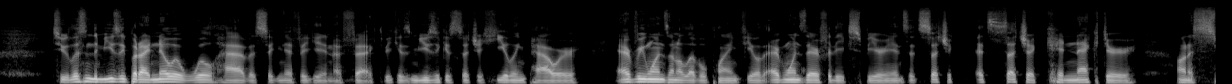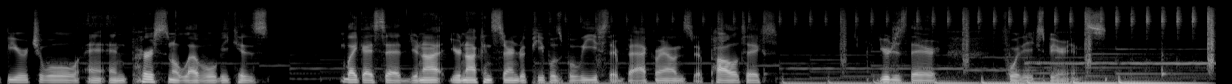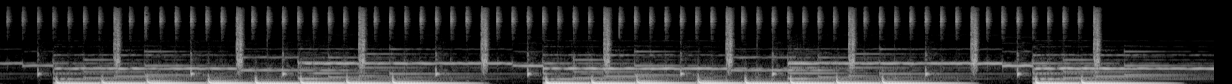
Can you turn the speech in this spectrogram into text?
to listen to music, but I know it will have a significant effect because music is such a healing power. Everyone's on a level playing field. Everyone's there for the experience. It's such a it's such a connector on a spiritual and, and personal level because like I said, you're not you're not concerned with people's beliefs, their backgrounds, their politics. You're just there for the experience.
